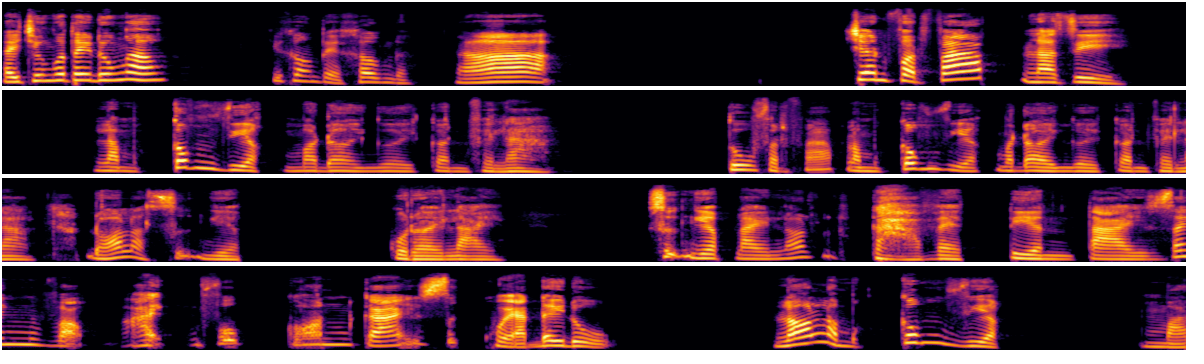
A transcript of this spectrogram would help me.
Thầy chúng có thấy đúng không? Chứ không thể không được. Đó. Trên phật pháp là gì? Là một công việc mà đời người cần phải làm tu phật pháp là một công việc mà đời người cần phải làm. Đó là sự nghiệp của đời này. Sự nghiệp này nó cả về tiền tài, danh vọng, hạnh phúc, con cái, sức khỏe đầy đủ. Nó là một công việc mà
